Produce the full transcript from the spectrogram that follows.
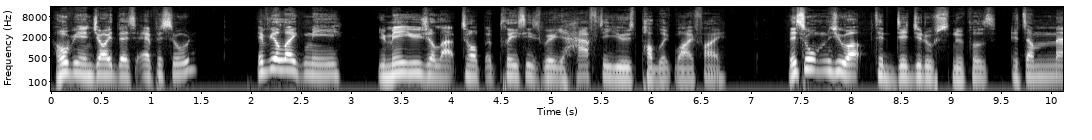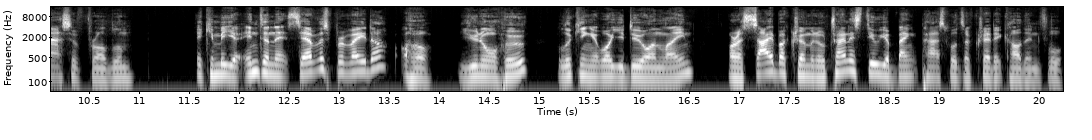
Hope you enjoyed this episode. If you're like me, you may use your laptop at places where you have to use public Wi Fi. This opens you up to digital snoopers. It's a massive problem. It can be your internet service provider, or you know who, looking at what you do online, or a cyber criminal trying to steal your bank passwords or credit card info,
